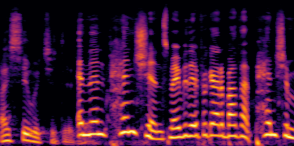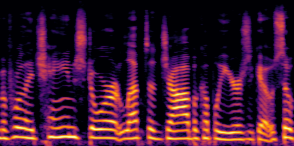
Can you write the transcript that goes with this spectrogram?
I see what you did. And then pensions. Maybe they forgot about that pension before they changed or left a job a couple years ago. So,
